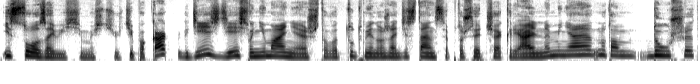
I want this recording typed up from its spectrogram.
и созависимостью? Типа как, где здесь понимание, что вот тут мне нужна дистанция, потому что этот человек реально меня, ну там, душит,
